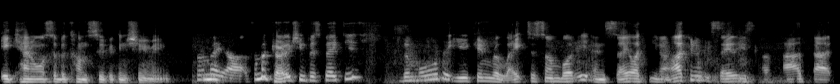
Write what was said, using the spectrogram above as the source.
it can also become super consuming. From a uh, from a coaching perspective, the more that you can relate to somebody and say, like, you know, I can only say this. I've had that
